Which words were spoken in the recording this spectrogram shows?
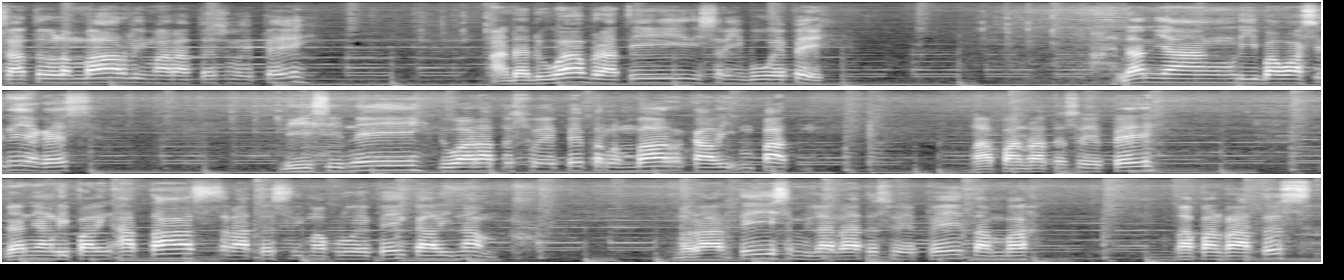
satu lembar 500 WP. Ada dua berarti 1000 WP. Dan yang di bawah sini ya guys, di sini 200 WP per lembar kali 4 800 WP dan yang di paling atas 150 WP kali 6 berarti 900 WP tambah 800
